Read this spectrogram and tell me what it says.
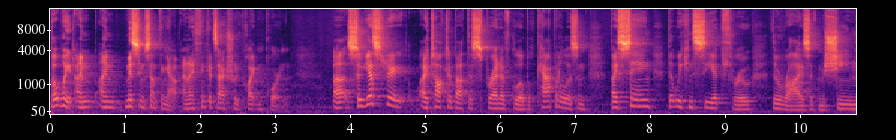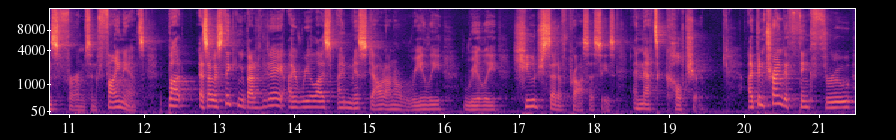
But wait, I'm, I'm missing something out, and I think it's actually quite important. Uh, so, yesterday I talked about the spread of global capitalism by saying that we can see it through the rise of machines, firms, and finance. But as I was thinking about it today, I realized I missed out on a really, really huge set of processes, and that's culture. I've been trying to think through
